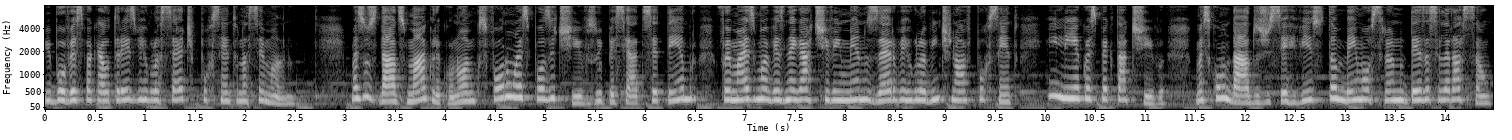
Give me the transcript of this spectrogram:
e o Ibovespa caiu 3,7% na semana. Mas os dados macroeconômicos foram mais positivos. O IPCA de setembro foi mais uma vez negativo em menos 0,29%, em linha com a expectativa, mas com dados de serviço também mostrando desaceleração,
